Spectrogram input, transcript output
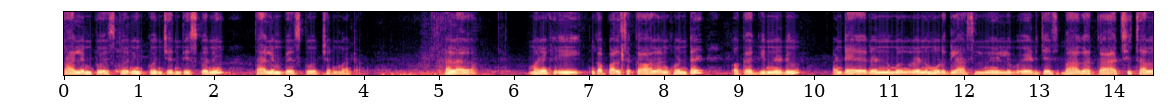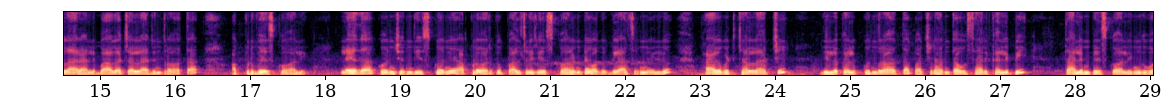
తాలింపు వేసుకొని కొంచెం తీసుకొని తాలింపు వేసుకోవచ్చు అనమాట అలాగా. మనకి ఇంకా పలచ కావాలనుకుంటే ఒక గిన్నెడు అంటే రెండు రెండు మూడు గ్లాసులు నీళ్ళు వేడి చేసి బాగా కాచి చల్లారాలి. బాగా చల్లారిన తర్వాత అప్పుడు వేసుకోవాలి. లేదా కొంచెం తీసుకొని అప్పటి వరకు పలచగా చేసుకోవాలంటే ఒక గ్లాసు నీళ్ళు కాగబెట్టి చల్లార్చి దీనిలో కలుపుకున్న తర్వాత పచ్చడి అంతా ఒకసారి కలిపి తాలింపు వేసుకోవాలి. ఇంగువ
